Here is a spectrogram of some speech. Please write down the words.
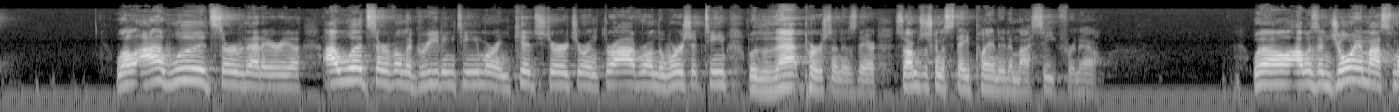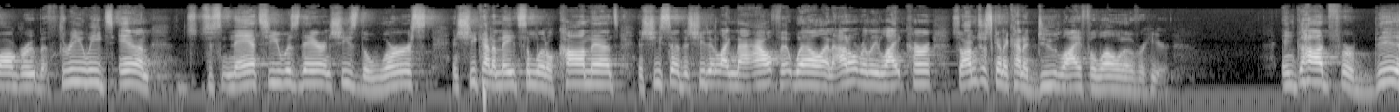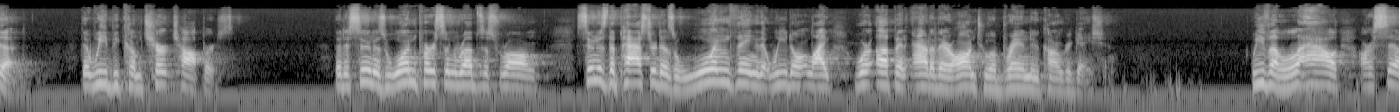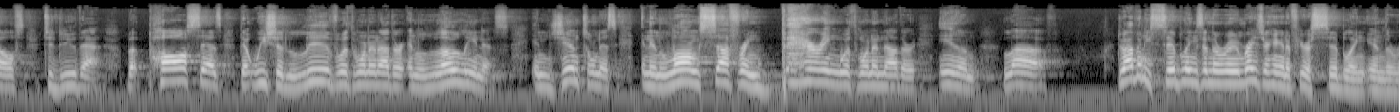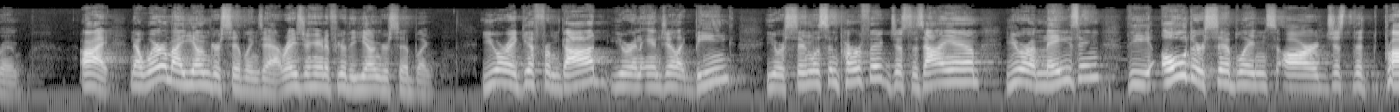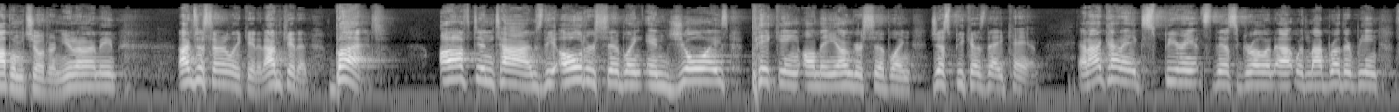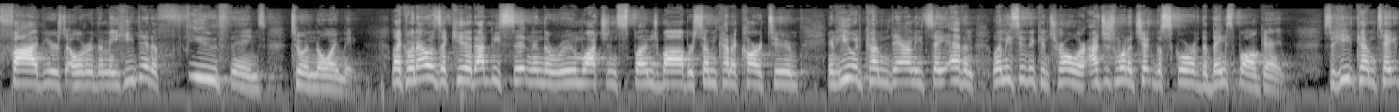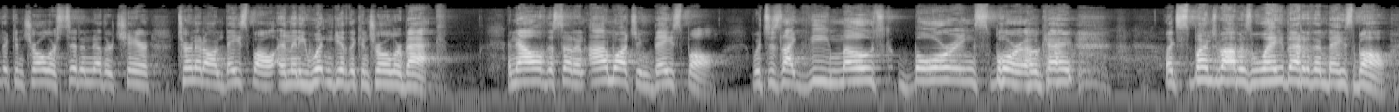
Well, I would serve in that area. I would serve on the greeting team or in kids' church or in Thrive or on the worship team, but that person is there. So I'm just going to stay planted in my seat for now. Well, I was enjoying my small group, but three weeks in, just Nancy was there and she's the worst. And she kind of made some little comments and she said that she didn't like my outfit well and I don't really like her. So I'm just going to kind of do life alone over here. And God forbid that we become church hoppers. That as soon as one person rubs us wrong, as soon as the pastor does one thing that we don't like, we're up and out of there onto a brand new congregation. We've allowed ourselves to do that. But Paul says that we should live with one another in lowliness, in gentleness, and in long suffering, bearing with one another in love. Do I have any siblings in the room? Raise your hand if you're a sibling in the room. All right, now where are my younger siblings at? Raise your hand if you're the younger sibling. You are a gift from God, you're an angelic being. You are sinless and perfect, just as I am. You're amazing. The older siblings are just the problem children. You know what I mean? I'm just totally kidding. I'm kidding. But oftentimes, the older sibling enjoys picking on the younger sibling just because they can. And I kind of experienced this growing up with my brother being five years older than me. He did a few things to annoy me. Like when I was a kid, I'd be sitting in the room watching SpongeBob or some kind of cartoon, and he would come down. He'd say, Evan, let me see the controller. I just want to check the score of the baseball game. So he'd come take the controller, sit in another chair, turn it on baseball, and then he wouldn't give the controller back. And now all of a sudden, I'm watching baseball, which is like the most boring sport, okay? Like SpongeBob is way better than baseball.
